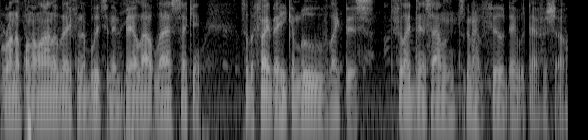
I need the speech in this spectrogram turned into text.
run up on the line of they finna blitz and then bail out last second. So the fact that he can move like this, I feel like Dennis Allen is gonna have a field day with that for sure.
